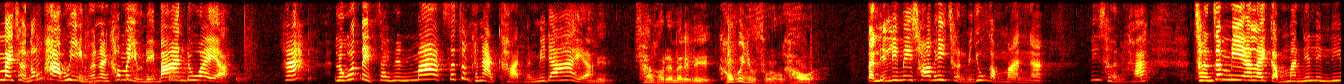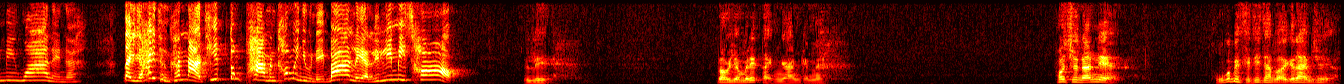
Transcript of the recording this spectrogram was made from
ทำไมเฉินต้องพาผู้หญิงคนนั้นเข้ามาอยู่ในบ้านด้วยอะฮะ หรือว่าติดใจมันมากซะจนขนาดขาดมันไม่ได้อะนี่ช่างเขาได้ไหมลิลลี่เขาก็อยู่ส่วนของเขาอะแต่ลิลลี่ไม่ชอบให้เฉินมายุ่งกับมันน่ะ นี่เฉินคะ เฉินจะมีอะไรกับมันเนี่ยลิลลี่ไม่ว่าเลยนะ แต่อย่าให้ถึงขนาดที่ต้องพามันเข้ามาอยู่ในบ้านเลยอะลิลลี่ไม่ชอบ ลิลลี่ เรายังไม่ได้แต่งงานกันนะ เพราะฉะนั้นเนี่ย ผมก็มีสิทธิ์ที่ทำอะไรก็ได้ไม่ใช่เหรอ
